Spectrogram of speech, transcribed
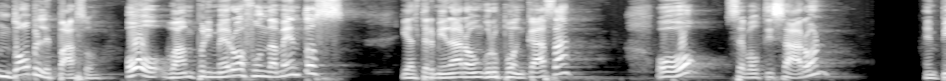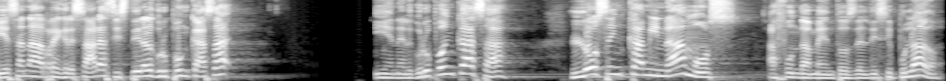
un doble paso. O van primero a Fundamentos y al terminar a un grupo en casa, o se bautizaron, empiezan a regresar a asistir al grupo en casa y en el grupo en casa los encaminamos a fundamentos del discipulado.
